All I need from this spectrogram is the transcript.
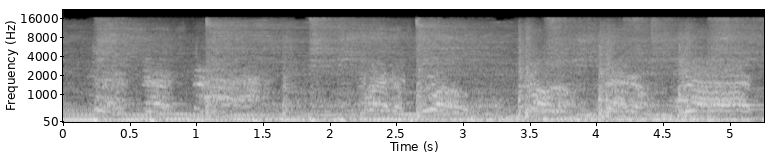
This is that. Let it go. Gonna better get.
